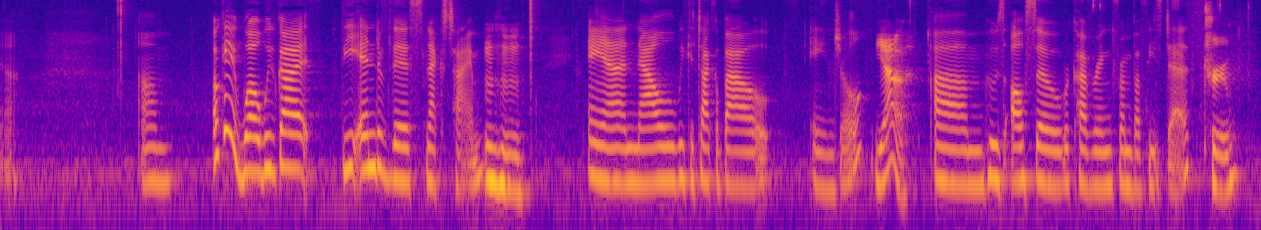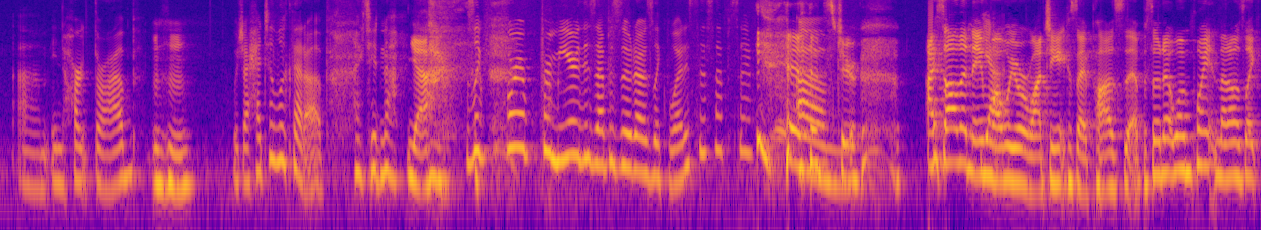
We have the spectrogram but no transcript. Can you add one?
Yeah. Um, okay, well, we've got the end of this next time. Mm-hmm. And now we could talk about Angel, Yeah. um, who's also recovering from Buffy's death True. Um, in Heartthrob, Mm-hmm. which I had to look that up. I did not. Yeah. I was like, for a premiere this episode, I was like, what is this episode? yeah that's Um, true. I saw the name yeah. while we were watching it because I paused the episode at one point, and then I was like,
